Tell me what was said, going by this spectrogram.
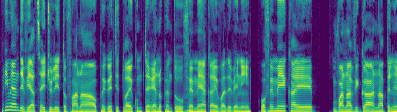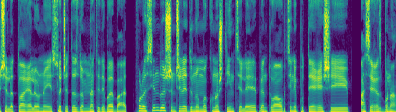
Primii ani de viață ai Julie Tofana au pregătit oarecum terenul pentru femeia care va deveni, o femeie care va naviga în apele înșelătoare ale unei societăți dominate de bărbați, folosindu-și în cele din urmă cunoștințele pentru a obține putere și a se răzbuna.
